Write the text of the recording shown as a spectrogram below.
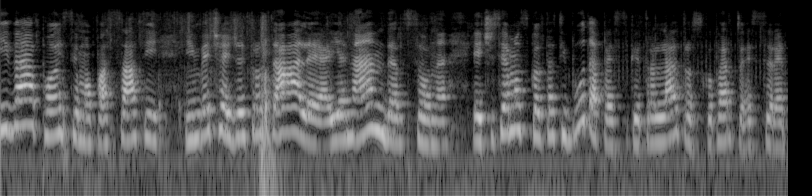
combattiva. Poi siamo passati invece ai Jetro Tale, a Ian Anderson e ci siamo ascoltati Budapest che tra l'altro scoperto essere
